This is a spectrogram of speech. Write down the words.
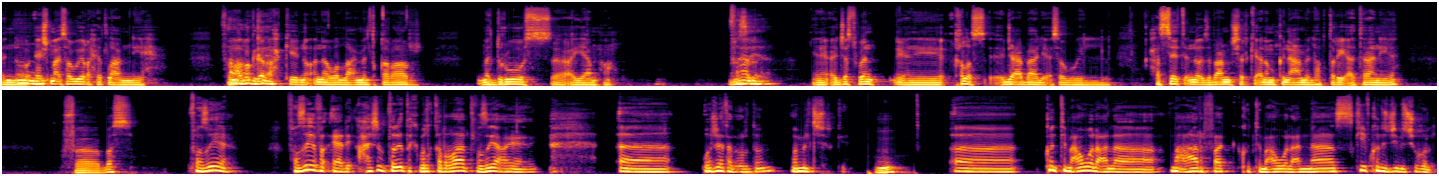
إنه. إيش ما أسوي راح يطلع منيح. فما آه، بقدر okay. أحكي إنه أنا والله عملت قرار مدروس آه، أيامها. فظيع. يعني I just went يعني خلص اجى على بالي أسوي ال... حسيت إنه إذا بعمل شركة أنا ممكن أعملها بطريقة تانية. فبس. فظيع. فظيع يعني حسب طريقتك بالقرارات فظيعة يعني. آه ورجعت على الأردن وعملت شركة. آه كنت معول على معارفك كنت معول على الناس. كيف كنت تجيب الشغل؟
